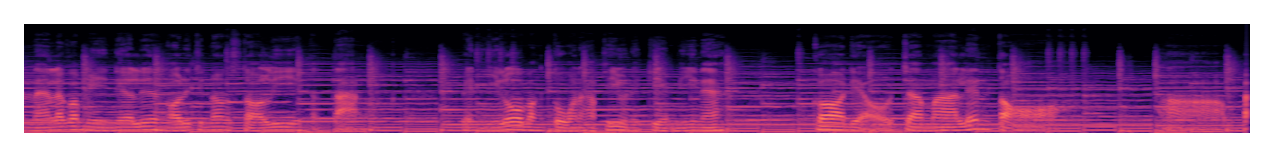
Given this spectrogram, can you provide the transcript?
นนะ แล้วก็มีเนื้อเรื่องออริจินอลสตอรี่ต่างๆ เป็นฮีโร่บางตัวนะครับที่อยู่ในเกมนี้นะ ก็เดี๋ยวจะมาเล่นต่ออไป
